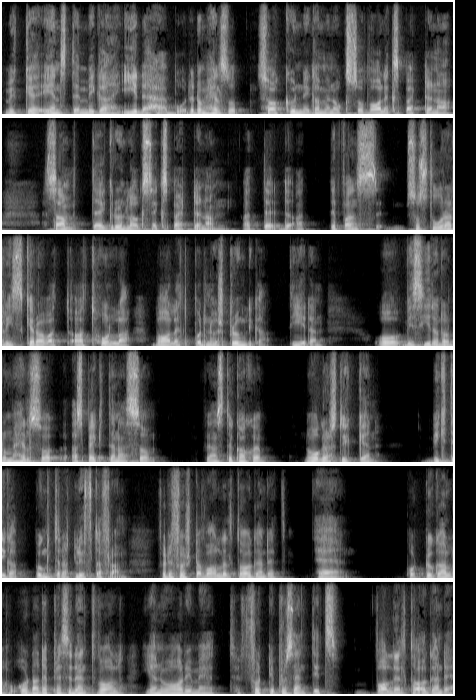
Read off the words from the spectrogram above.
mycket enstämmiga i det här, både de hälsosakkunniga men också valexperterna samt eh, grundlagsexperterna, att det, att det fanns så stora risker av att, att hålla valet på den ursprungliga tiden. Och vid sidan av de hälsoaspekterna så fanns det kanske några stycken viktiga punkter att lyfta fram. För det första valdeltagandet. Eh, Portugal ordnade presidentval i januari med ett 40-procentigt valdeltagande,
